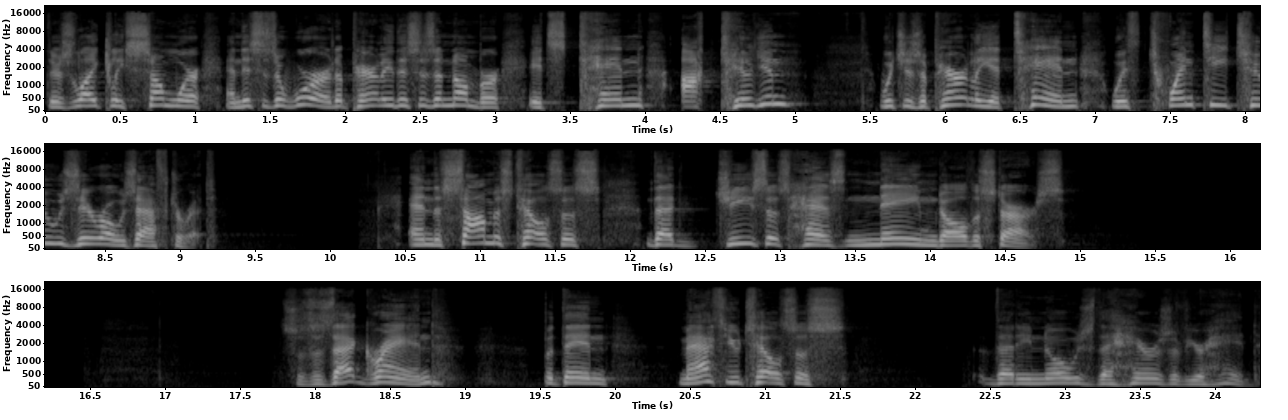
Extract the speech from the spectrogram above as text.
there's likely somewhere, and this is a word, apparently this is a number, it's 10 octillion which is apparently a 10 with 22 zeros after it. And the psalmist tells us that Jesus has named all the stars. So is that grand? But then Matthew tells us that he knows the hairs of your head.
